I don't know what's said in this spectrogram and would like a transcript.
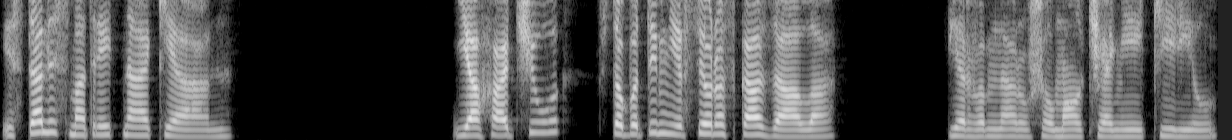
и стали смотреть на океан. Я хочу, чтобы ты мне все рассказала, Первым нарушил молчание Кирилл.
